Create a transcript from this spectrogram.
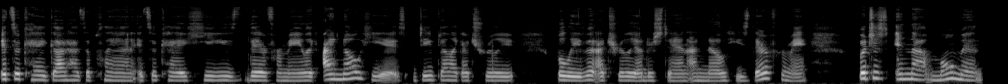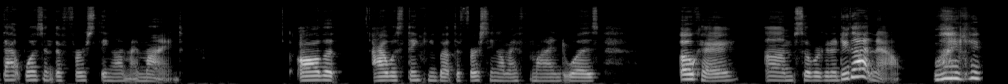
it's okay God has a plan. It's okay. He's there for me. Like I know he is. Deep down like I truly believe it. I truly understand. I know he's there for me. But just in that moment that wasn't the first thing on my mind all that I was thinking about, the first thing on my mind was, okay, um, so we're gonna do that now. Like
